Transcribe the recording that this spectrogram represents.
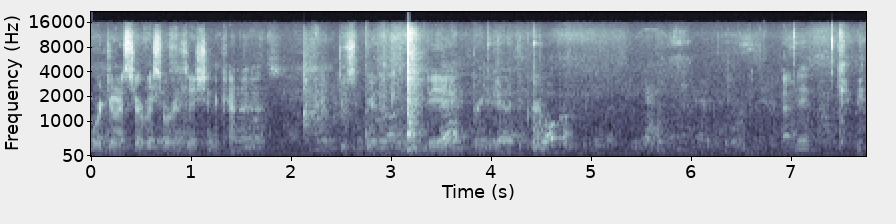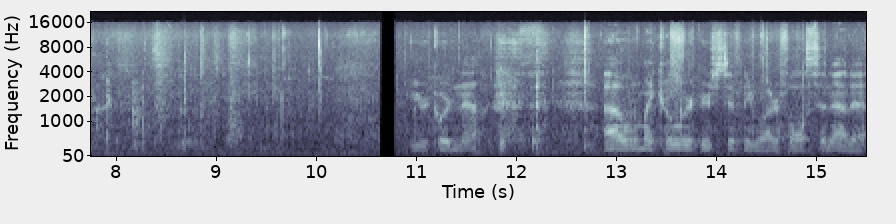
we're doing a service organization to kind of you know, do some good in the community and bring together the crew. That's it. You recording now? uh, one of my coworkers, Tiffany Waterfall, sent out a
